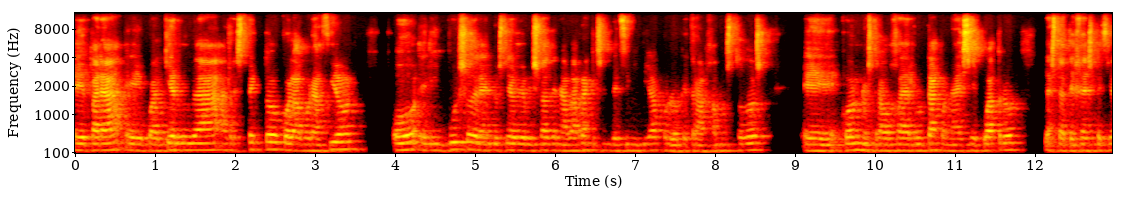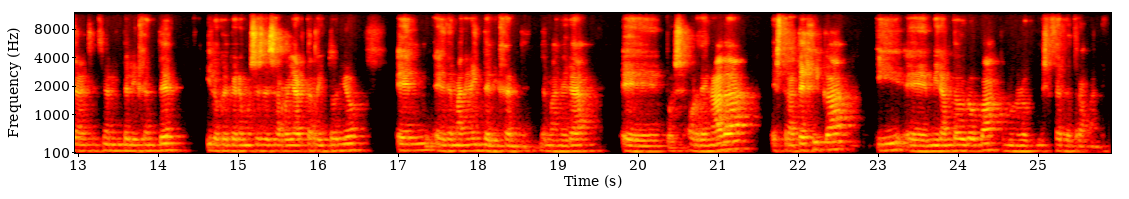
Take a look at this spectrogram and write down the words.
eh, para eh, cualquier duda al respecto, colaboración o el impulso de la industria audiovisual de Navarra, que es en definitiva por lo que trabajamos todos eh, con nuestra hoja de ruta, con la S4, la estrategia de especialización inteligente y lo que queremos es desarrollar territorio de manera inteligente, de manera pues ordenada, estratégica y eh, mirando a Europa como no lo podemos hacer de otra manera.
